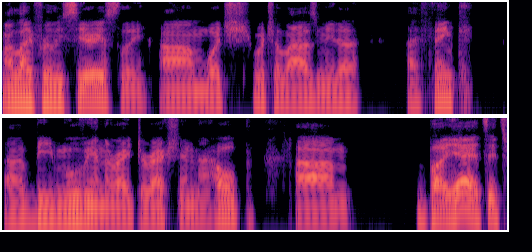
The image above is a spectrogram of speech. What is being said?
my life really seriously, um, which which allows me to, I think, uh, be moving in the right direction. I hope. Um, but yeah, it's it's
